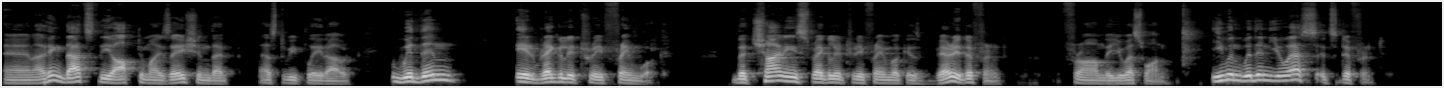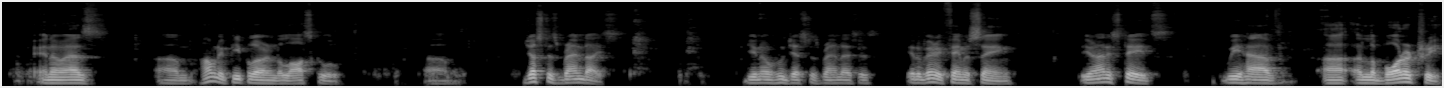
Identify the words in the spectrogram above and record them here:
And I think that's the optimization that has to be played out within a regulatory framework. The Chinese regulatory framework is very different from the US one. Even within US, it's different. You know, as um, how many people are in the law school? Um, Justice Brandeis. Do you know who Justice Brandeis is? He had a very famous saying. The United States, we have uh, a laboratory.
